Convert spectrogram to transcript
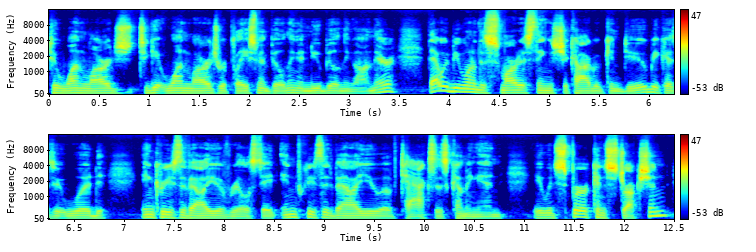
to one large to get one large replacement building, a new building on there, that would be one of the smartest things Chicago can do because it would increase the value of real estate, increase the value of taxes coming in. It would spur construction,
